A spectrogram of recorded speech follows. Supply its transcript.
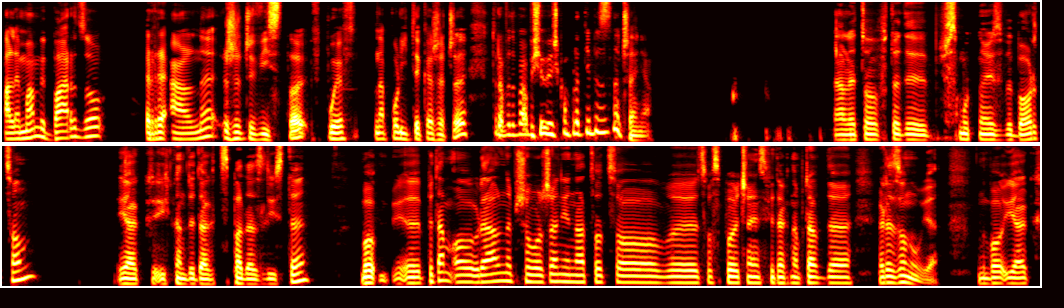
ale mamy bardzo realny, rzeczywisty wpływ na politykę rzeczy, która wydawałaby się być kompletnie bez znaczenia. Ale to wtedy smutno jest wyborcom, jak ich kandydat spada z listy? Bo e, pytam o realne przełożenie na to, co, e, co w społeczeństwie tak naprawdę rezonuje. No bo jak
